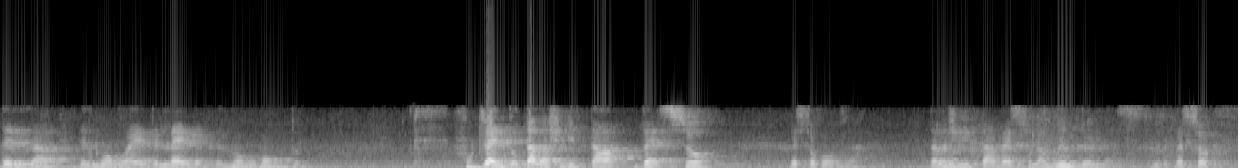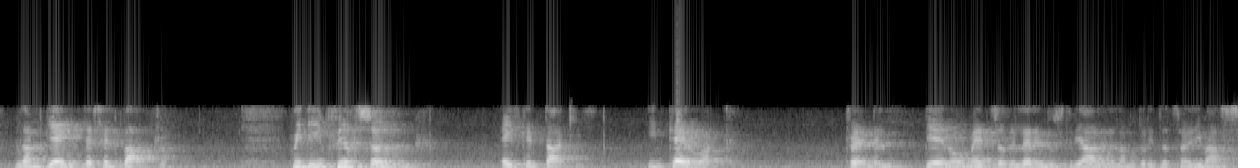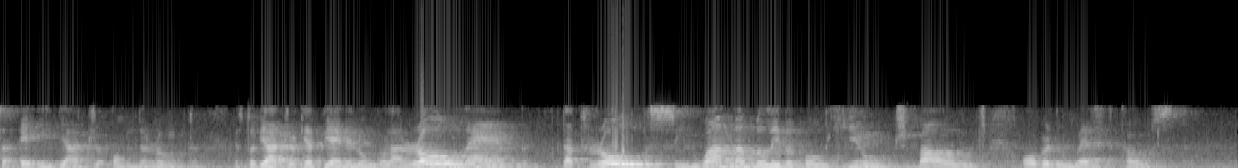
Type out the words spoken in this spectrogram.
del, del nuovo e, dell'Eden, del nuovo mondo, fuggendo dalla civiltà verso, verso cosa? Dalla civiltà verso la wilderness, verso l'ambiente selvaggio. Quindi in Filson è il Kentucky, in Kerouac, cioè nel pieno mezzo dell'era industriale della motorizzazione di massa, è il viaggio on the road questo viaggio che avviene lungo la raw land that rolls in one unbelievable huge bulge over the west coast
